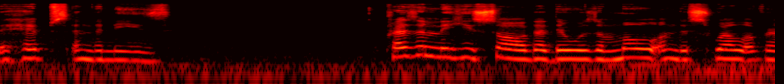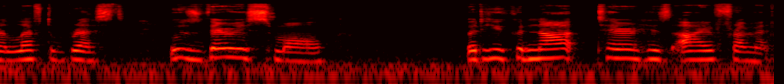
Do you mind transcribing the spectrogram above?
the hips, and the knees. Presently he saw that there was a mole on the swell of her left breast. It was very small, but he could not tear his eye from it.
